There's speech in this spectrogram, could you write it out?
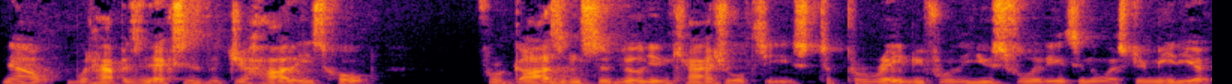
Now, what happens next is the jihadis hope for Gazan civilian casualties to parade before the useful idiots in the Western media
